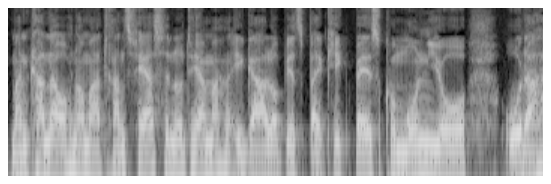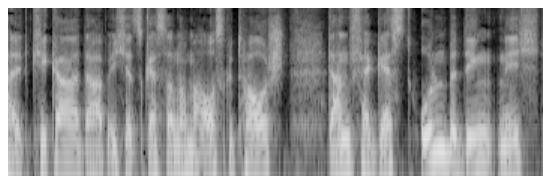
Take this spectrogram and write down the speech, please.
Man kann da auch nochmal Transfers hin und her machen, egal ob jetzt bei Kickbase, Comunio oder halt Kicker. Da habe ich jetzt gestern nochmal ausgetauscht. Dann vergesst unbedingt nicht,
